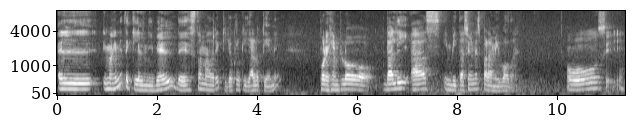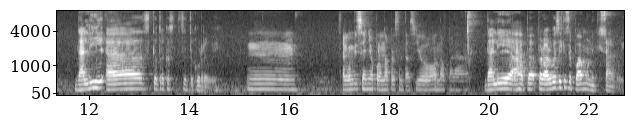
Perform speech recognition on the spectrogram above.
el, imagínate que el nivel de esta madre, que yo creo que ya lo tiene, por ejemplo, Dali, haz invitaciones para mi boda. Oh, sí. Dali, haz... ¿Qué otra cosa se te ocurre, güey? Mm, algún diseño para una presentación o para... Dali, ajá, pe- pero algo así que se pueda monetizar, güey.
